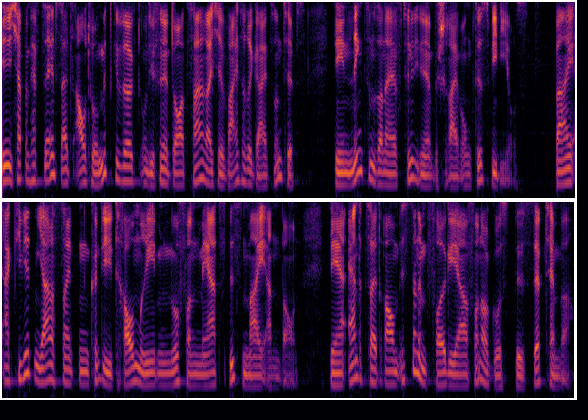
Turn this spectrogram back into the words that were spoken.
Ich habe im Heft selbst als Autor mitgewirkt und ihr findet dort zahlreiche weitere Guides und Tipps. Den Link zum Sonderheft findet ihr in der Beschreibung des Videos. Bei aktivierten Jahreszeiten könnt ihr die Traubenreben nur von März bis Mai anbauen. Der Erntezeitraum ist dann im Folgejahr von August bis September.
